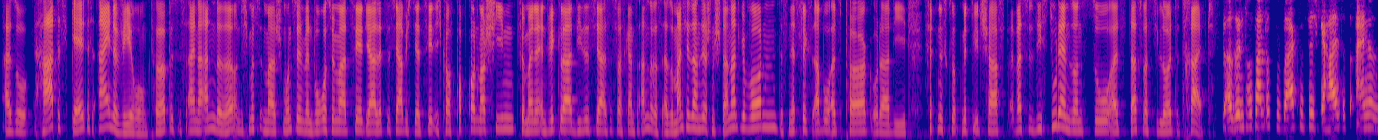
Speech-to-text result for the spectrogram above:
Also hartes Geld ist eine Währung, Purpose ist eine andere und ich muss immer schmunzeln, wenn Boris mir mal erzählt, ja, letztes Jahr habe ich dir erzählt, ich kaufe Popcornmaschinen für meine Entwickler, dieses Jahr ist es was ganz anderes. Also manche Sachen sind ja schon Standard geworden, das Netflix-Abo als Perk oder die Fitnessclub-Mitgliedschaft. Was siehst du denn sonst so als das, was die Leute treibt? Also interessant, dass du sagst, natürlich Gehalt ist eine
